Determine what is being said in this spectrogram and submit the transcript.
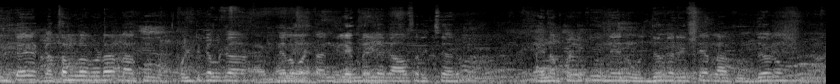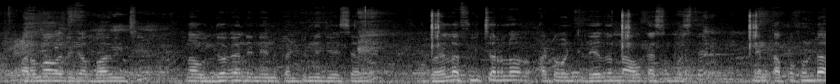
అంటే గతంలో కూడా నాకు పొలిటికల్గా నిలబడటానికి ఎమ్మెల్యేగా ఆఫర్ ఇచ్చారు. అయినప్పటికీ నేను ఉద్యోగ రీత్యా నాకు ఉద్యోగం పరమావధిగా భావించి నా ఉద్యోగాన్ని నేను కంటిన్యూ చేశాను. ఒకవేళ ఫ్యూచర్లో అటువంటిది ఏదన్నా అవకాశం వస్తే నేను తప్పకుండా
